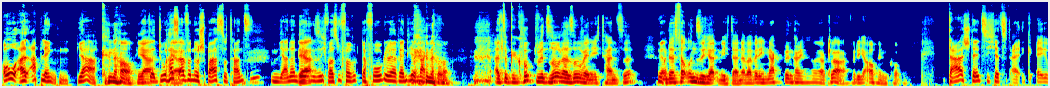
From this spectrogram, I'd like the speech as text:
Oh, ablenken, ja. Genau, ja. Du hast ja. einfach nur Spaß zu tanzen und die anderen Ja. denken sich, was ein verrückter Vogel, der rennt hier nackt rum. Genau. Also geguckt wird so oder so, wenn ich tanze. Ja. Und das verunsichert mich dann. Aber wenn ich nackt bin, kann ich sagen, ja klar, würde ich auch hingucken. Da stellt sich jetzt, äh, äh,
